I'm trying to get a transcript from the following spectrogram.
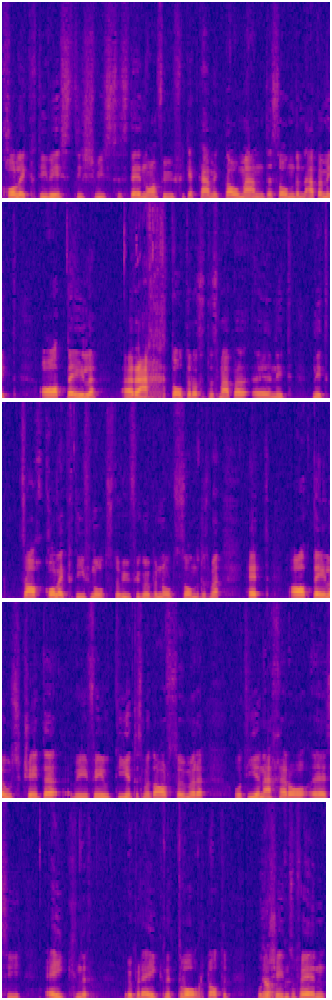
kollektivistisch, wie es es dann noch häufig gegeben mit Talmenden, sondern eben mit Anteilen ein Recht, oder? Also, dass man eben äh, nicht, nicht die Sache kollektiv nutzt und häufig übernutzt, sondern dass man hat Anteile ausgeschieden, wie viele Tiere das man darf kümmern und die nachher auch äh, sind Eigner übereignet worden, oder? Und ja. das ist insofern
